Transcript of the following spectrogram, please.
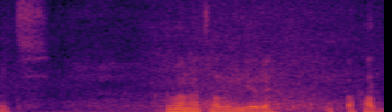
Evet. Hemen atalım geri. Git bakalım.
